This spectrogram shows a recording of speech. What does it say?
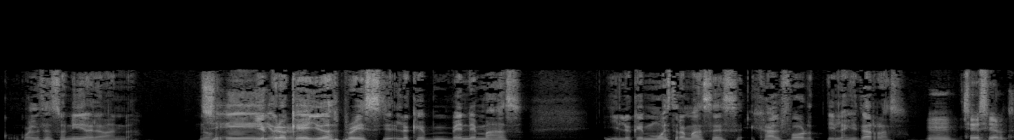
cu- cuál es el sonido de la banda. ¿no? Sí, yo, yo creo creo que que- Judas Priest lo que vende más y lo que muestra más es Halford y las guitarras. Mm, sí, es cierto.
